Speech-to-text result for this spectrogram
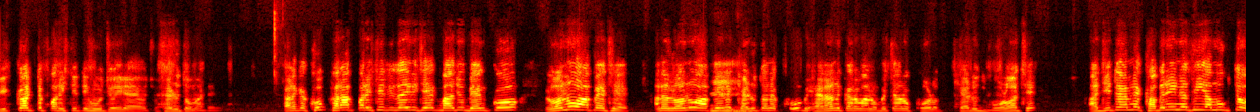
વિકટ પરિસ્થિતિ હું જોઈ રહ્યો છું ખેડૂતો માટે. કારણ કે ખૂબ ખરાબ પરિસ્થિતિ થઈ રહી છે. એક બાજુ બેંકો લોનો આપે છે અને લોનો આપીને ખેડૂતોને ખૂબ હેરાન કરવાનો બિચારો ખેડૂત ભોળો છે. હજી તો એમને ખબર નથી અમુક તો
